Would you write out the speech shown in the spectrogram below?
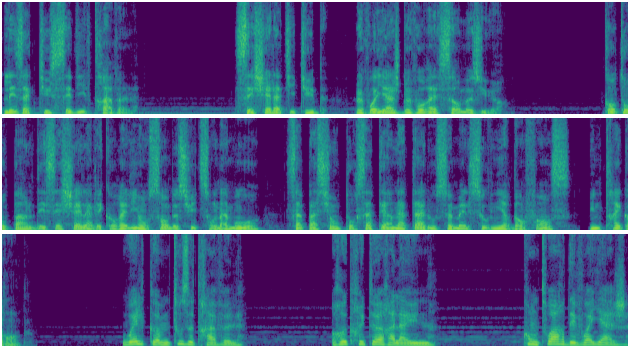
Les Actus Cédive Travel. Seychelles Attitude, le voyage de vos rêves sans mesure. Quand on parle des Seychelles avec Aurélie, on sent de suite son amour, sa passion pour sa terre natale où se mêlent souvenirs d'enfance, une très grande. Welcome to the travel. Recruteur à la une. Comptoir des voyages.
